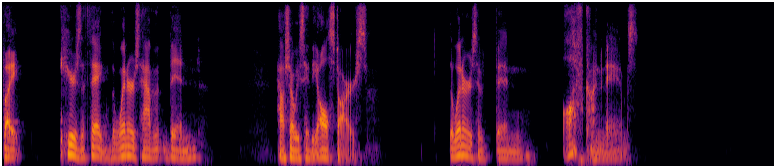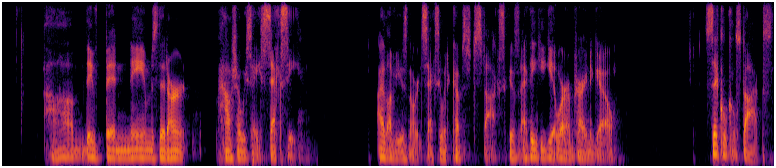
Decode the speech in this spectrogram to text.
But here's the thing the winners haven't been, how shall we say, the all stars. The winners have been off kind of names. Um, they've been names that aren't, how shall we say, sexy. I love using the word sexy when it comes to stocks because I think you get where I'm trying to go. Cyclical stocks,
